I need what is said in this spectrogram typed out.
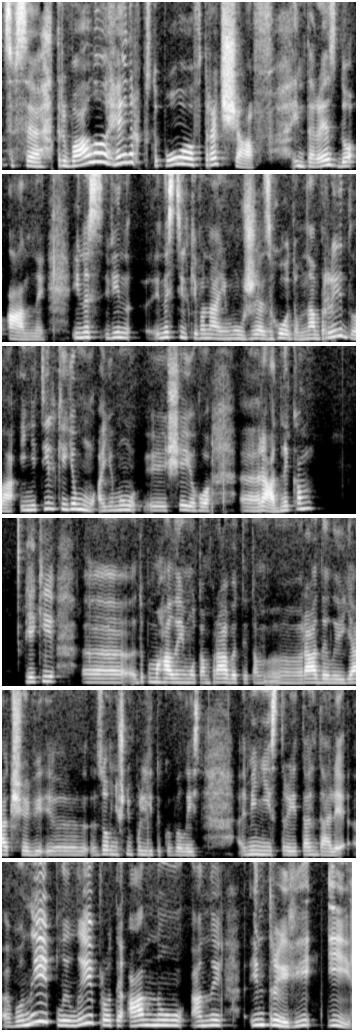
це все тривало, Гейнрих поступово втрачав інтерес до Анни. І він і настільки вона йому вже згодом набридла, і не тільки йому, а йому е, ще його е, радникам, які е, допомагали йому там правити, там радили, як що зовнішню політику велись, міністри і так далі. Вони плели проти Анну, Анни інтриги і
